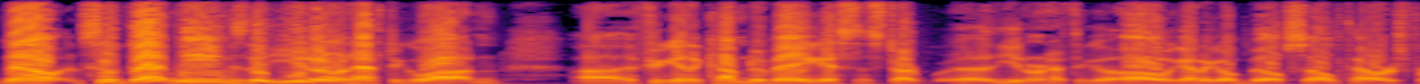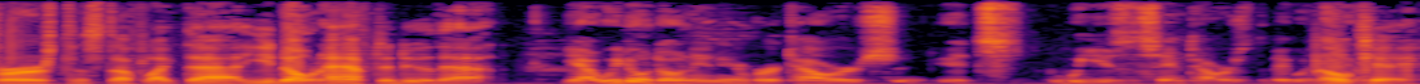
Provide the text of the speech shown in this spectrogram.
Now, so that means that you don't have to go out and, uh, if you're going to come to Vegas and start, uh, you don't have to go, oh, we got to go build cell towers first and stuff like that. You don't have to do that. Yeah, we don't own any of our towers. It's we use the same towers as the big ones. Okay.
